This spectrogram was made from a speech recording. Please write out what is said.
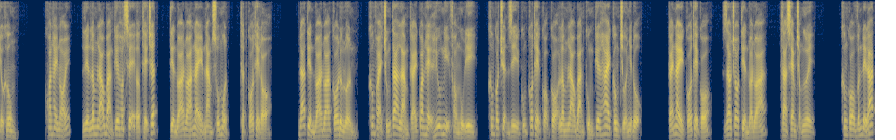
hiểu không? Khoan hay nói, liền lâm lão bản kia hot sệ ở thể chất, tiền đoá đoá này nam số một, thật có thể đỏ. Đã tiền đoá đoá có đường luồn, không phải chúng ta làm cái quan hệ hữu nghị phòng ngủ đi, không có chuyện gì cũng có thể cọ cọ lâm lão bản cùng kia hai công chúa nhiệt độ. Cái này có thể có, giao cho tiền đoá đoá, ta xem trọng ngươi. Không có vấn đề đát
